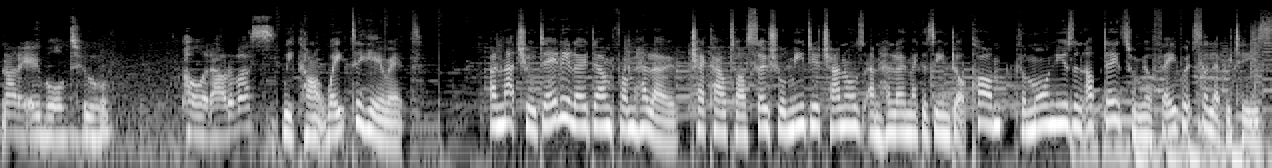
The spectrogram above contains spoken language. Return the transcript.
not able to pull it out of us. We can't wait to hear it. And that's your daily lowdown from Hello. Check out our social media channels and HelloMagazine.com for more news and updates from your favourite celebrities.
